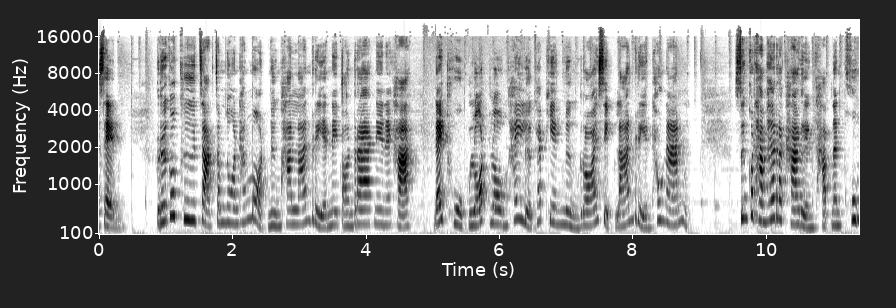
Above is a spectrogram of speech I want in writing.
89%หรือก็คือจากจำนวนทั้งหมด 1,000 ล้านเหรียญในตอนแรกเนี่ยนะคะ ได้ถูกลดลงให้เหลือแค่เพียง 110 ล้านเหรียญเท่านั้น ซึ่งก็ทำให้ราคาเหรียญ KUB นั้นพุ่ง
